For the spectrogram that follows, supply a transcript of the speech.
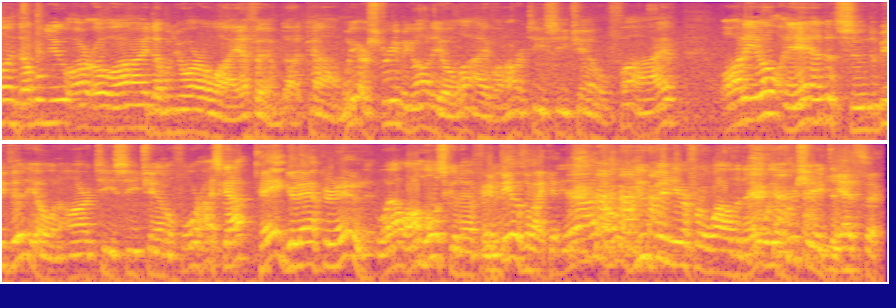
101 WROI, WROIFM.com. We are streaming audio live on RTC Channel 5, audio and soon to be video on RTC Channel 4. Hi, Scott. Hey, good afternoon. Well, almost good afternoon. It feels like it. Yeah, I know. You've been here for a while today. We appreciate that. Yes, sir.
